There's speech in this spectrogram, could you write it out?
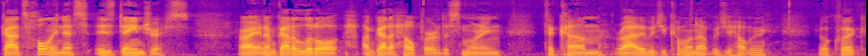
God's holiness is dangerous. All right, and I've got a little, I've got a helper this morning to come. Riley, would you come on up? Would you help me real quick?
